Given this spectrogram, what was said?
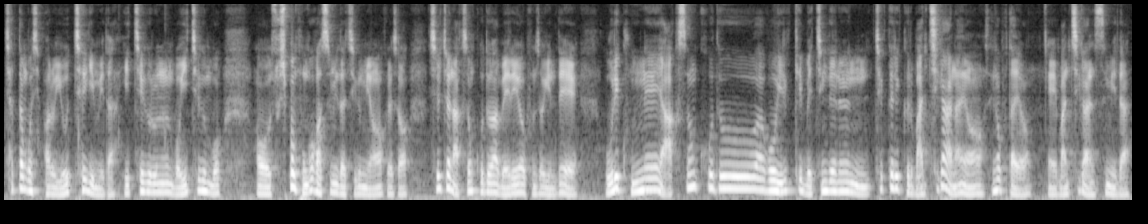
찾던 것이 바로 이 책입니다. 이 책으로는 뭐 이 책은 뭐 어, 수십 번 본 것 같습니다 지금요. 그래서 실전 악성 코드와 malware 분석인데 우리 국내 악성 코드하고 이렇게 matching되는 책들이 그 많지가 않아요. 생각보다요. 예, 많지가 않습니다.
